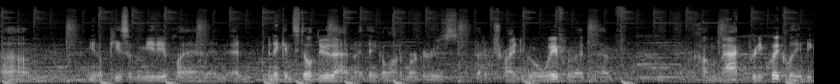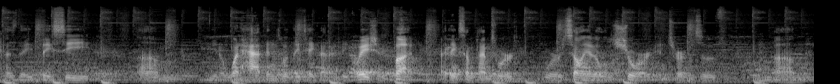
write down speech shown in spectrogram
Um, you know, piece of a media plan, and, and, and it can still do that. And I think a lot of marketers that have tried to go away from it have come back pretty quickly because they, they see um, you know what happens when they take that out of the equation. But I think sometimes we're we're selling it a little short in terms of um,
